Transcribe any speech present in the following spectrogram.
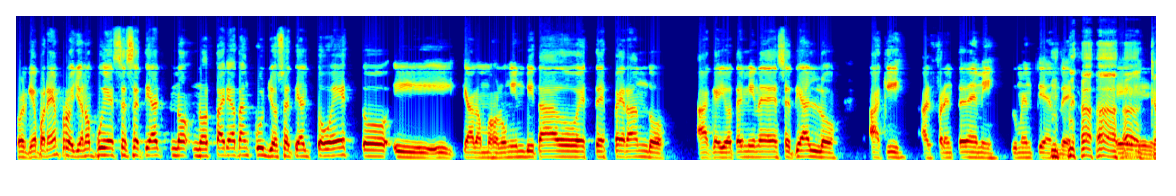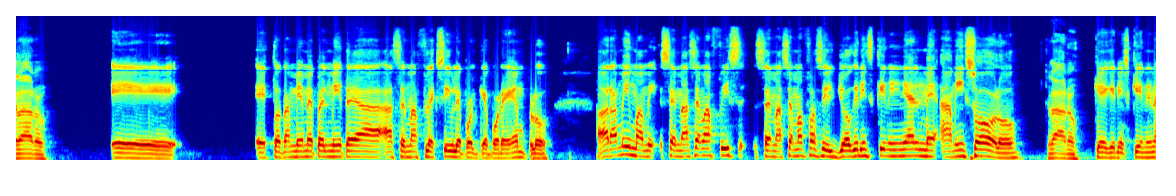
porque, por ejemplo, yo no pudiese setear, no, no estaría tan cool yo setear todo esto y, que a lo mejor un invitado esté esperando a que yo termine de setearlo aquí, al frente de mí. ¿Tú me entiendes? Eh, claro. Eh, esto también me permite a, a ser más flexible porque, por ejemplo, ahora mismo mí, se, me hace más se me hace más fácil yo green a mí solo Claro. que green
